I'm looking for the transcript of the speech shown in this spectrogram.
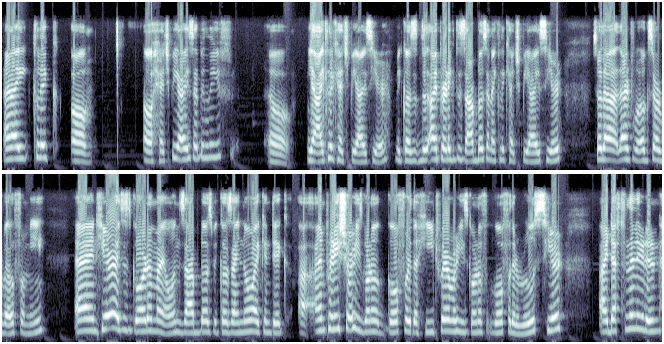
and I click um, uh, HP Ice, I believe. Uh, yeah, I click HP Ice here because the, I predict the Zapdos and I click HP Ice here. So that that works out well for me. And here I just go to my own Zapdos because I know I can take. Uh, I'm pretty sure he's gonna go for the Heat Wave or he's gonna go for the Roost here. I definitely didn't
